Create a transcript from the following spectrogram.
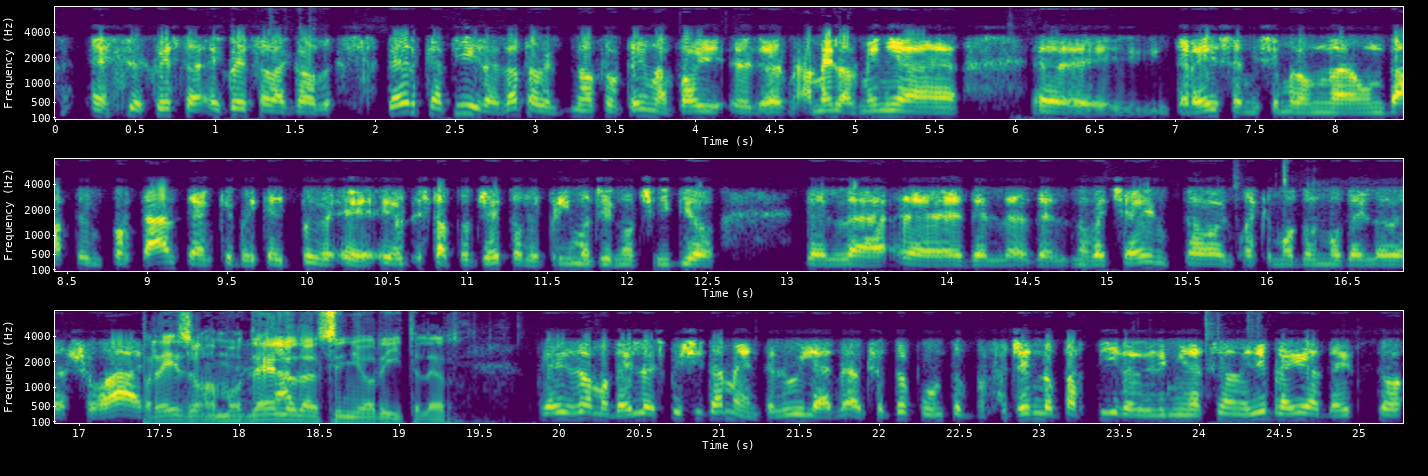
ecco questa, è questa la cosa. Per capire, dato che il nostro tema poi eh, a me l'Armenia eh, interessa, mi sembra un, un, dato importante anche perché è, è, stato oggetto del primo genocidio del, eh, del, Novecento, in qualche modo il modello della Shoah. Preso a modello dal signor Hitler preso a modello esplicitamente, lui a un certo punto facendo partire l'eliminazione degli ebrei ha detto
